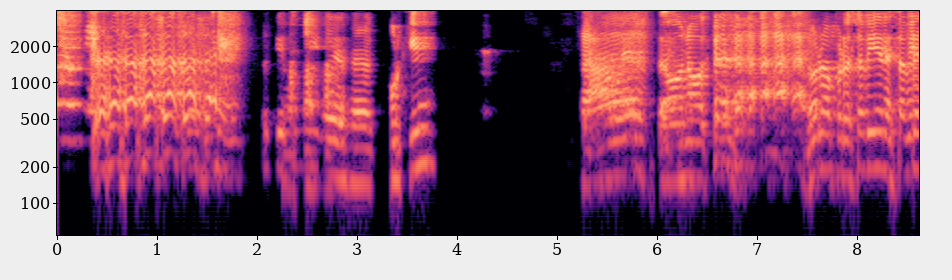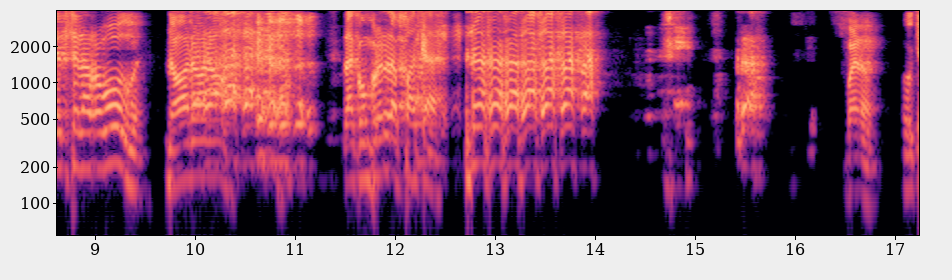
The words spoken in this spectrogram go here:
es que sí, güey, o sea, ¿por qué? Ah, bueno. No, no, espérate. No, no, pero está bien, está bien. Se, se la robó, güey. No, no, no. La compró en la paca. Bueno, ok.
